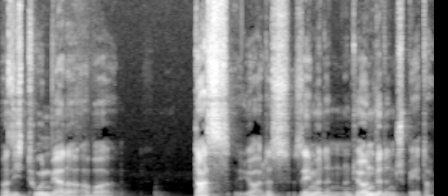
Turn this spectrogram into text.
was ich tun werde. Aber das, ja, das sehen wir dann und hören wir dann später.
